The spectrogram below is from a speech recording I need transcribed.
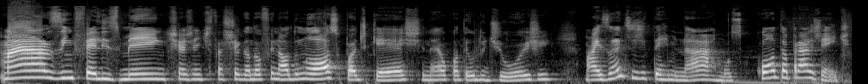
Mas, infelizmente, a gente está chegando ao final do nosso podcast, né? O conteúdo de hoje. Mas antes de terminarmos, conta pra gente.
